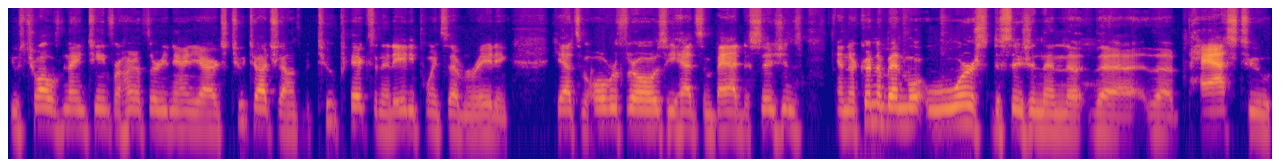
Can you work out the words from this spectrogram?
He was 12 of 19 for 139 yards, two touchdowns, but two picks and an 80.7 rating. He had some overthrows. He had some bad decisions and there couldn't have been more worse decision than the the the pass to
